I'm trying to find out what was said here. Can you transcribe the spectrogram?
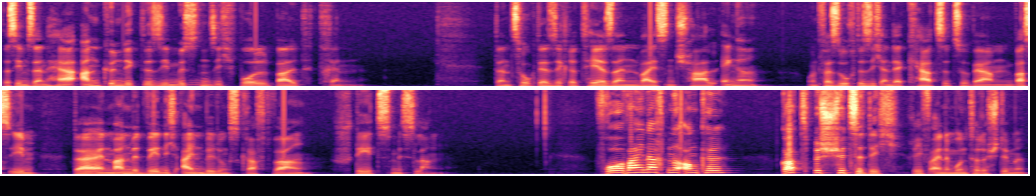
dass ihm sein Herr ankündigte, sie müssten sich wohl bald trennen. Dann zog der Sekretär seinen weißen Schal enger und versuchte sich an der Kerze zu wärmen, was ihm, da er ein Mann mit wenig Einbildungskraft war, stets misslang. Frohe Weihnachten, Onkel! Gott beschütze dich, rief eine muntere Stimme.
